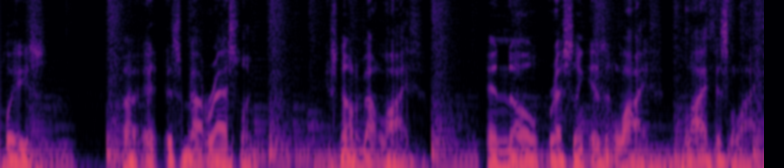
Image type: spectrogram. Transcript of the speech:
please. Uh, it, it's about wrestling. It's not about life. And no, wrestling isn't life. Life is life.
